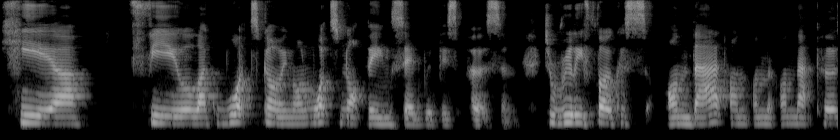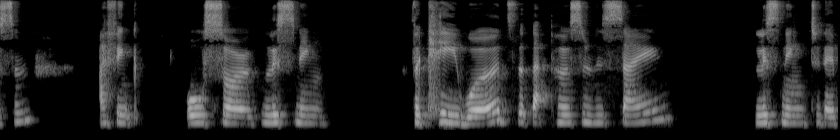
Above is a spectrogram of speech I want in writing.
hear, feel like what's going on, what's not being said with this person, to really focus on that, on, on, on that person. I think also listening for key words that that person is saying, listening to their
